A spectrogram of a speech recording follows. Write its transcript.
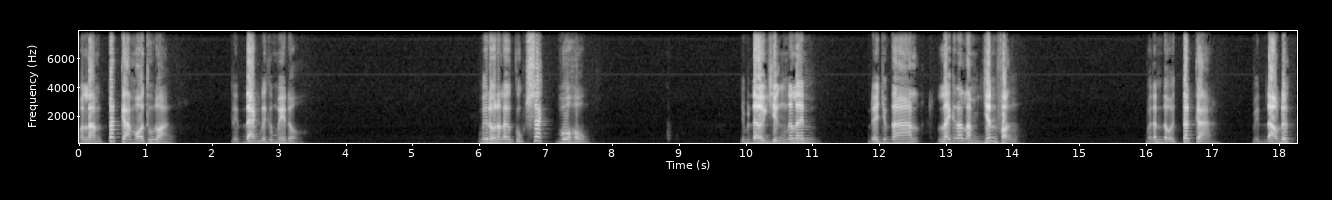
Mà làm tất cả mọi thủ đoạn Để đạt được cái mê đồ. Mê đồ nó là cái cục sắt vô hồn. Nhưng mà đời dựng nó lên Để chúng ta lấy cái đó làm danh phận Và đánh đổi tất cả Về đạo đức,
